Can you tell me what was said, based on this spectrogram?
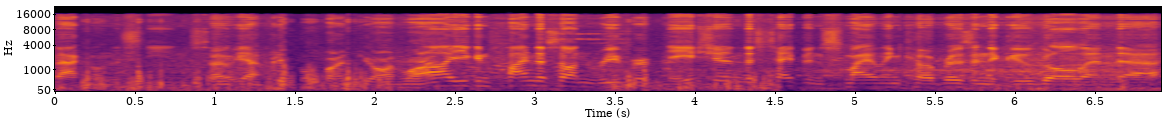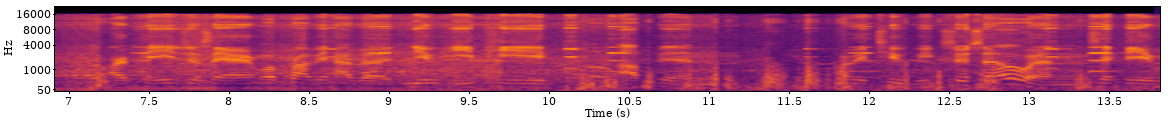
back on the scene. So and yeah. can people find you Uh, online? you can find us on Reverb Nation. Just type in Smiling Cobras into Google, and uh, our page is there. And we'll probably have a new EP up in probably two weeks or so. And if you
